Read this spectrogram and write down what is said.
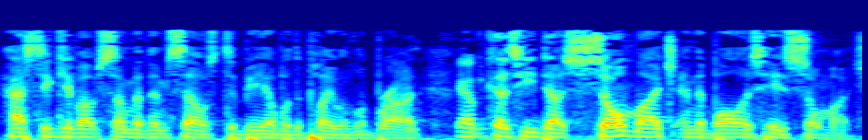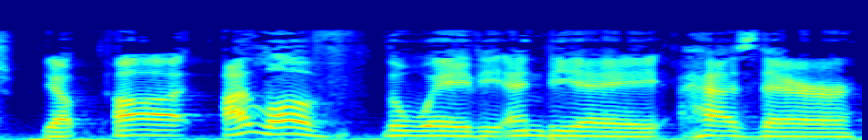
has to give up some of themselves to be able to play with LeBron yep. because he does so much and the ball is his so much. Yep. Uh, I love the way the NBA has their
